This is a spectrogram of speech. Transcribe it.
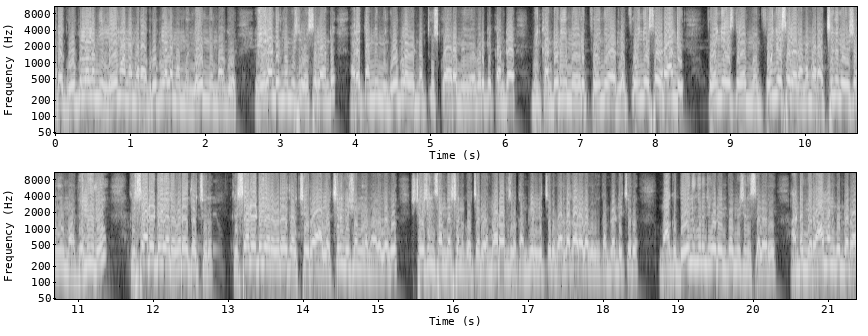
అరే గ్రూపులలో మేము లేమన్నా మరి ఆ గ్రూపులలో మమ్మల్ని లేము మాకు ఎలాంటి ఇన్ఫర్మేషన్ వస్తలే అంటే అరే తమ్మి మీ గ్రూప్లో పెట్టిన చూసుకోవాలి మేము ఎవరికి కంటే మేము కంటిన్యూ మేము ఎవరికి ఫోన్ చేయట్లేదు. ఫోన్ చేస్తే రాండి. ఫోన్ చేస్తే మేము ఫోన్ చేస్తలేరన్న మరి వచ్చిన విషయం కూడా మాకు తెలియదు కృష్ణారెడ్డి గారు ఎవరైతే వచ్చారు కృష్ణారెడ్డి గారు ఎవరైతే వచ్చారో వాళ్ళు వచ్చిన విషయం కూడా మాకు తెలియదు స్టేషన్ సందర్శనకు వచ్చారు. ఎంఆర్ ఆఫీస్లో కంప్లైంట్ ఇచ్చారు. వరద గురించి కంప్లైంట్ ఇచ్చారు. మాకు దేని గురించి కూడా ఇన్ఫర్మేషన్ ఇస్తలేరు. అంటే మీరు రామనుకుంటారా?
